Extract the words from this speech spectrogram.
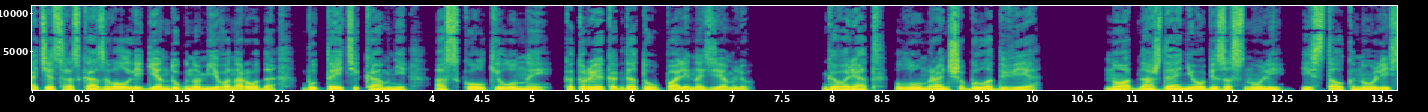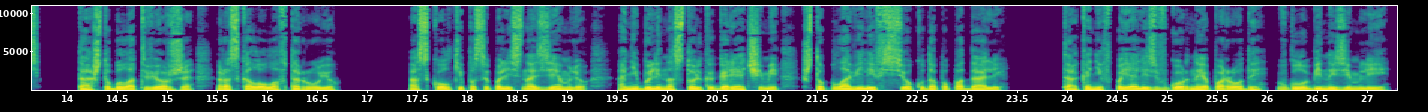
Отец рассказывал легенду гномьего народа, будто эти камни — осколки луны, которые когда-то упали на землю. Говорят, лун раньше было две, но однажды они обе заснули и столкнулись. Та, что была тверже, расколола вторую. Осколки посыпались на землю, они были настолько горячими, что плавили все, куда попадали. Так они впаялись в горные породы, в глубины земли.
